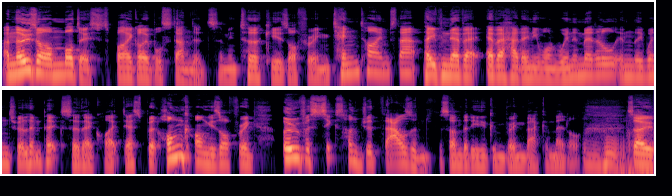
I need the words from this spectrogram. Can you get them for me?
And those are modest by global standards. I mean, Turkey is offering 10 times that. They've never, ever had anyone win a medal in the Winter Olympics, so they're quite desperate. Hong Kong is offering over 600,000 for somebody who can bring back a medal. Mm-hmm. So,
